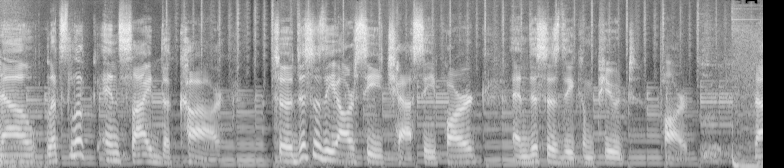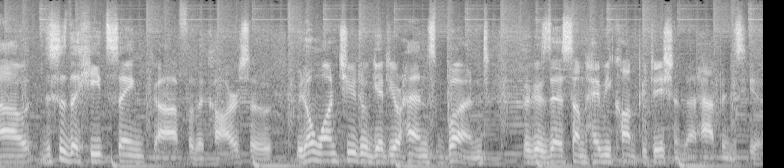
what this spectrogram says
Now, let's look inside the car. So this is the RC chassis part, and this is the compute part. Now, this is the heat sink uh, for the car, so we don't want you to get your hands burned because there's some heavy computation that happens here.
